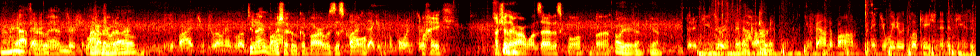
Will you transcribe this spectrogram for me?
Bathroom seconds and insertion. We got lounge or whatever. valve. Be advised your drone has located Dude, I a bomb. wish a hookah bar was this cool. seconds before insertion. Like, I'm sure there are ones that are this cool, but Oh yeah, yeah. The diffuser has been Oh, uncovered. You found a bomb. Make your way to its location and defuse it.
